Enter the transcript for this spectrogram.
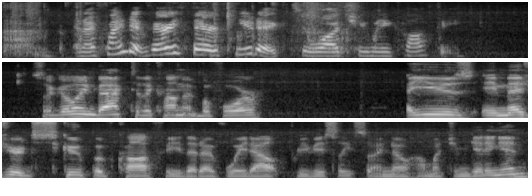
Um, and I find it very therapeutic to watch you make coffee. So going back to the comment before, I use a measured scoop of coffee that I've weighed out previously so I know how much I'm getting in.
